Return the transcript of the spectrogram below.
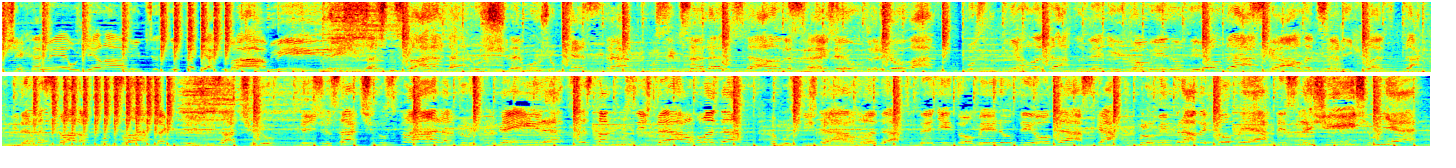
Všechno je udělaný přesně tak, jak má být. Když začnu skládat, tak už nemůžu přestat. Musím se neustále ve své udržovat postupně hledat. Není to minuty otázka, ale celých let. Tak jdeme skládat pucle. Tak když začnu, když začnu skládat Už nejde. Přestat, musíš dál hledat. Musíš dál hledat, není to minuty otázka. Mluvím právě k tobě a ty slyšíš mě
